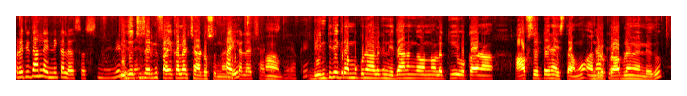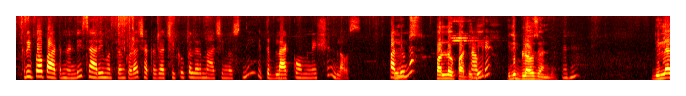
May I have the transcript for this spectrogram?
ప్రతి దాంట్లో ఎన్ని కలర్స్ వస్తున్నాయండి ఇది వచ్చేసరికి ఫైవ్ కలర్ చార్ట్ వస్తుంది ఓకే ఇంటి దగ్గర అమ్ముకునే వాళ్ళకి నిదానంగా ఉన్న వాళ్ళకి ఒక హాఫ్ సెట్ అయినా ఇస్తాము అందులో ప్రాబ్లం ఏం లేదు. క్రీపో ప్యాటర్న్ అండి. శారీ మొత్తం కూడా చక్కగా చిక్కు కలర్ మ్యాచింగ్ వస్తుంది విత్ బ్లాక్ కాంబినేషన్ బ్లౌజ్ పళ్ళునా పళ్ళు పాటు ఇది. బ్లౌజ్ అండి. ఇలా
